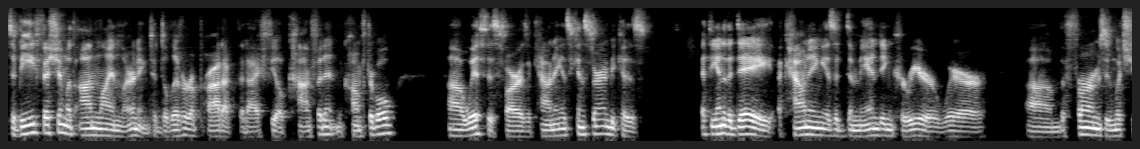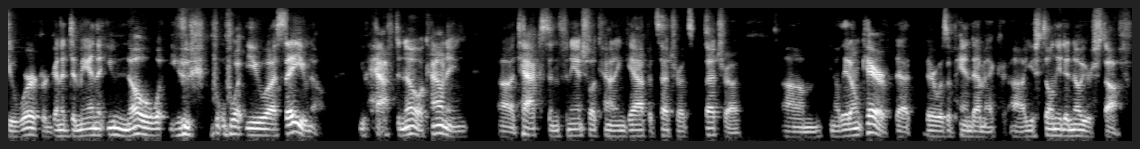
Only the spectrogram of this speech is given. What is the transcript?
to be efficient with online learning, to deliver a product that I feel confident and comfortable uh, with as far as accounting is concerned, because at the end of the day, accounting is a demanding career where um, the firms in which you work are going to demand that you know what you what you uh, say you know. You have to know accounting, uh, tax and financial accounting, GAAP, et cetera, et cetera. Um, you know, they don't care that there was a pandemic. Uh, you still need to know your stuff.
